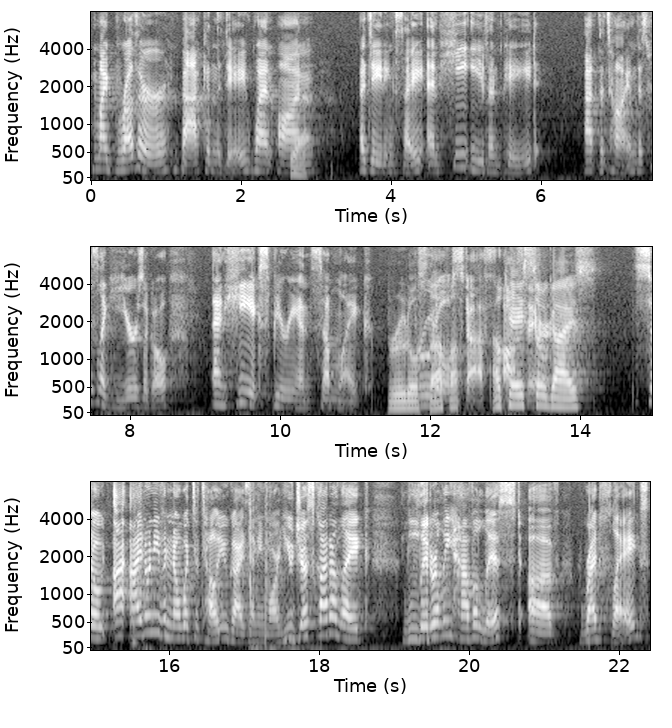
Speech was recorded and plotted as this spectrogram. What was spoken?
my brother back in the day went on Yeah. a dating site and he even paid at the time. This was like years ago. And he experienced some like Brutal, Brutal stuff. stuff Okay, so guys, So I, I don't even know what to tell you guys anymore. You just gotta like literally have a list of red flags.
